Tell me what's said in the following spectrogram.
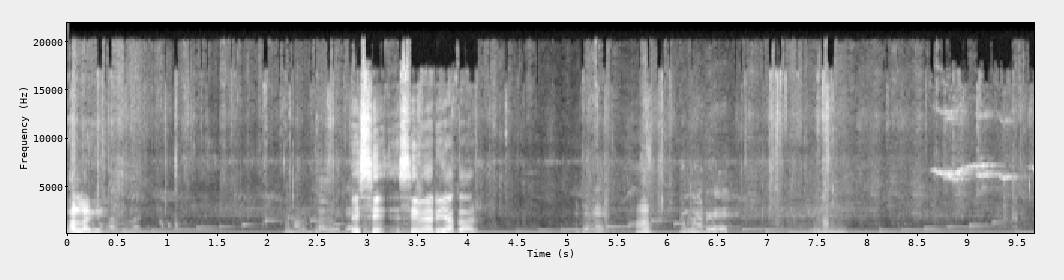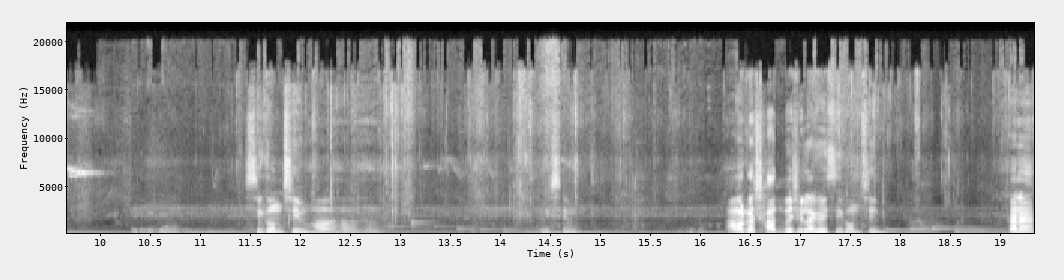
ভালো লাগে? এই সিমের ইয়াকার হ্যাঁ? হুম। চিকন সিম হয় হয় হয়। এই সিম আমার কাছে স্বাদ বেশি লাগে এই চিকন সিম। হ্যাঁ তাই না?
